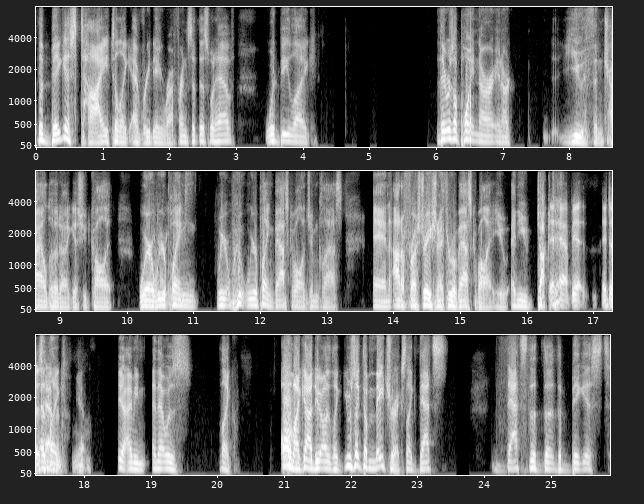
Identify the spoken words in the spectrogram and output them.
the biggest tie to like everyday reference that this would have would be like there was a point in our in our youth and childhood, I guess you'd call it, where we were playing we were we were playing basketball in gym class, and out of frustration, I threw a basketball at you, and you ducked It it. happened. Yeah, it does And, happen. like, yeah. Yeah, I mean, and that was like, oh my god, dude! Like it was like the Matrix. Like that's that's the the the biggest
